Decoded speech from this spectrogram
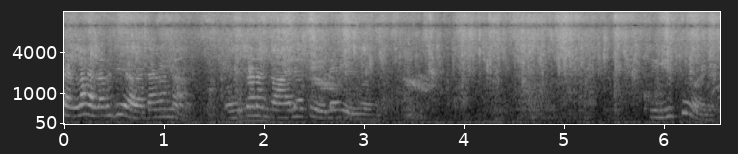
വെള്ള അലർജിയാ കേട്ടാ കണ്ണ നോക്കണം കാലൊക്കെ ഇടയിൽ വേണം ചീപ്പ് വേണം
